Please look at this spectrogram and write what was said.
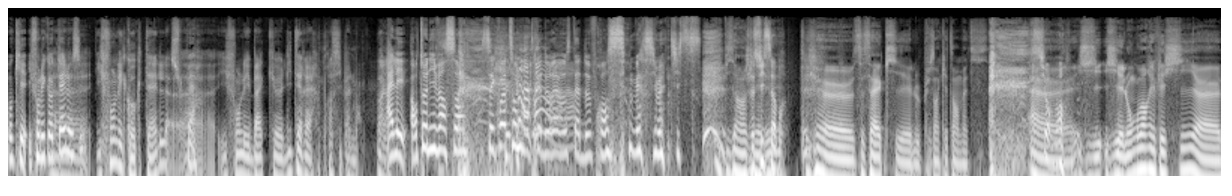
Ok, ils font les cocktails Euh, aussi. Ils font les cocktails. Super. euh, ils font les bacs littéraires principalement. Voilà. Allez, Anthony Vincent, c'est quoi ton entrée de rêve au Stade de France Merci Mathis. Bien, Je suis sobre. Euh, c'est ça qui est le plus inquiétant, Mathis. Euh, Sûrement. J'y j'y ai longuement réfléchi, euh,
